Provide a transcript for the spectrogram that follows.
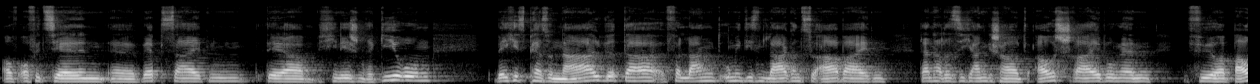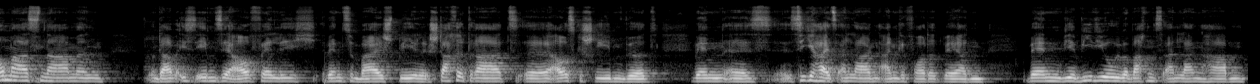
auf offiziellen äh, Webseiten der chinesischen Regierung, welches Personal wird da verlangt, um in diesen Lagern zu arbeiten. Dann hat er sich angeschaut Ausschreibungen für Baumaßnahmen. Und da ist eben sehr auffällig, wenn zum Beispiel Stacheldraht äh, ausgeschrieben wird, wenn äh, Sicherheitsanlagen angefordert werden, wenn wir Videoüberwachungsanlagen haben,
